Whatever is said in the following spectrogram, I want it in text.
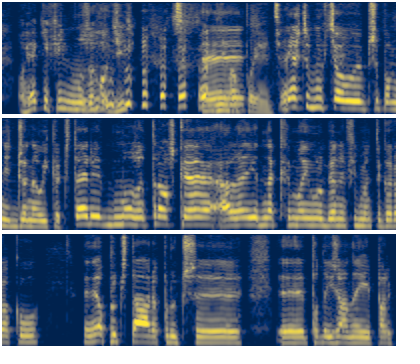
O jaki film może chodzić? Nie E, mam pojęcia. Ja jeszcze bym chciał przypomnieć Johna Wicka 4, może troszkę, ale jednak moim ulubionym filmem tego roku, e, oprócz Tar, oprócz e, e, podejrzanej Park,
